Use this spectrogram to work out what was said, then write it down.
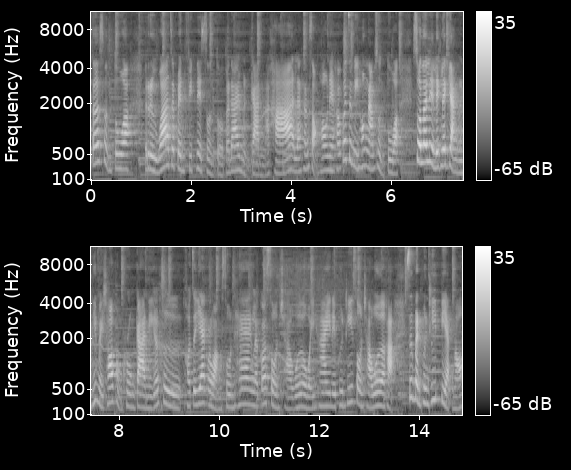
เตอร์ส่วนตัว หรือว่าจะเป็นฟิตเนสส่วนตัวก็ได้เหมือนกันนะคะ และทั้งสองห้องเนี่ยเขาก็จะมีห้องน้ำส่วนตัว ส่วนรายละเอียดเล็ก ๆ อย่างหนึ่งที่ใหม่ชอบของโครงการนี้ก็คือ เขาจะแยกระหว่างโซนแห้งแล้วก็โซนชาวเวอร์ไว้ให้ในพื้นที่โซนชาวเวอร์ค่ะ ซึ่งเป็นพื้นที่เปียกเนาะ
